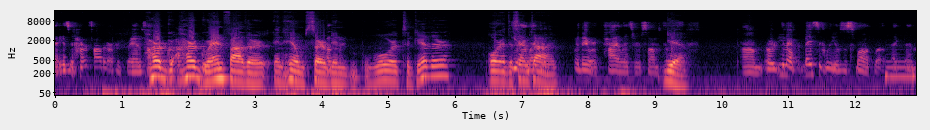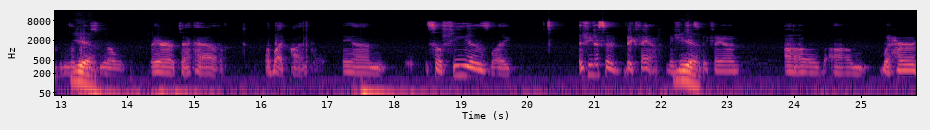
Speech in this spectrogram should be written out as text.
is it her father or her grandfather? Her her grandfather and him served okay. in war together, or at the yeah, same like uh, time, or they were pilots or something. Yeah. Um, or you know, basically it was a small club back then because yeah. it was you know rare to have a black pilot, and so she is like she's just a big fan. I mean, she's yeah. just a big fan of um, what her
